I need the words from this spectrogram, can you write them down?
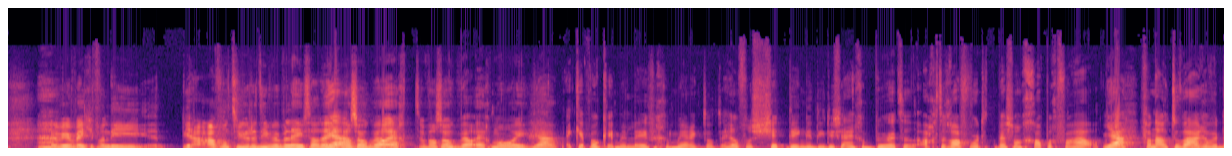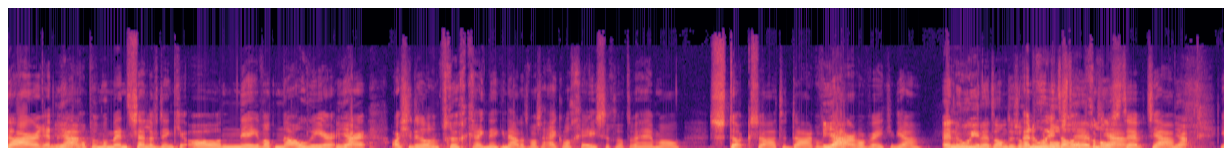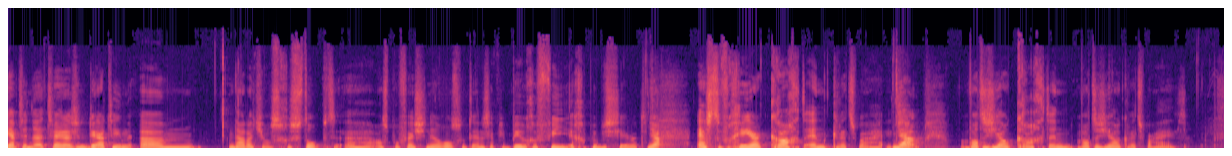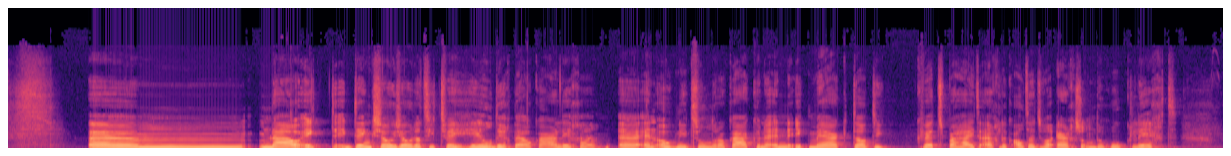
weer een beetje van die eh, ja, avonturen die we beleefd hadden. En Ja. dat was ook wel echt, was ook wel echt mooi. Ja. Ik heb ook in mijn leven gemerkt dat heel veel shit dingen die er zijn gebeurd, achteraf wordt het best wel een grappig verhaal. Ja. Van nou, toen waren we daar en Ja. en op het moment zelf denk je, oh nee, wat nou weer? Ja. Maar als je er dan op terugkijkt, denk je, nou, dat was eigenlijk wel geestig dat we helemaal stuk zaten daar of Ja. daar of weet je, ja. En hoe je het dan dus En opgelost hoe je het dan hebt. opgelost hebt, ja. Ja. Je hebt in eh, 2013, ehm, nadat je was gestopt eh, als professioneel rolstoeltennis, heb je biografie gepubliceerd. Ja. Esther Vergeer, kracht en kwetsbaarheid. Ja. Wat is jouw kracht en wat is jouw kwetsbaarheid? Ehm, nou, ik, ik denk sowieso dat die twee heel dicht bij elkaar liggen. eh, en ook niet zonder elkaar kunnen. En ik merk dat die kwetsbaarheid eigenlijk altijd wel ergens om de hoek ligt.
